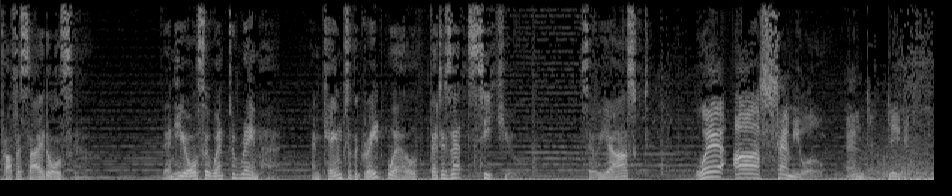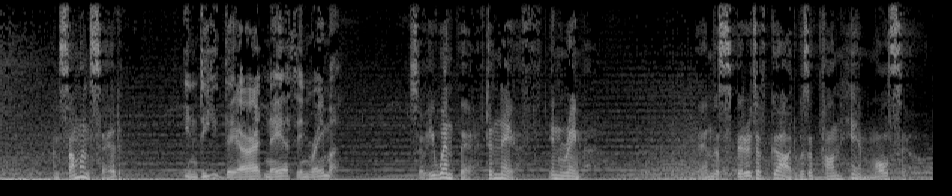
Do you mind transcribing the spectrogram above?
prophesied also. Then he also went to Ramah, and came to the great well that is at Sechu. So he asked, Where are Samuel and David? and someone said, Indeed, they are at Naioth in Ramah. So he went there to Naioth in Ramah. Then the Spirit of God was upon him also,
